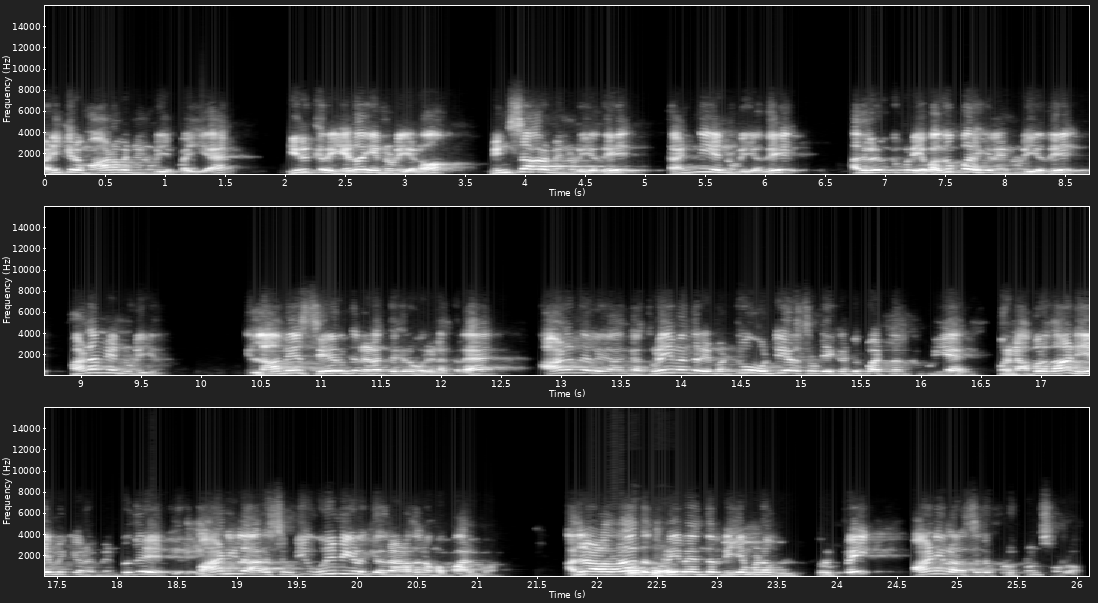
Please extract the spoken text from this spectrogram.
படிக்கிற மாணவன் என்னுடைய பையன் இருக்கிற இடம் என்னுடைய இடம் மின்சாரம் என்னுடையது தண்ணி என்னுடையது அதுல இருக்கக்கூடிய வகுப்பறைகள் என்னுடையது பணம் என்னுடையது. எல்லாமே சேர்ந்து நடத்துகிற ஒரு இடத்துல ஆளுநர் அங்க துணைவேந்தரை மட்டும் ஒன்றிய அரசுடைய கட்டுப்பாட்டில் இருக்கக்கூடிய ஒரு நபர் தான் நியமிக்கணும் என்பது மாநில அரசுடைய உரிமைகளுக்கு எதிரானதை நம்ம பார்க்கிறோம். அதனாலதான் இந்த. துணைவேந்தர் நியமன பொறுப்பை மாநில அரசுக்கு கொடுக்கணும்னு சொல்றோம்.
